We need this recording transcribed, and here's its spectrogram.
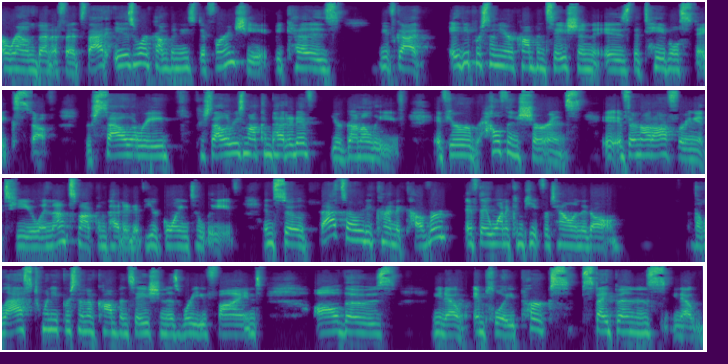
around benefits. That is where companies differentiate because you've got 80% of your compensation is the table stakes stuff. Your salary, if your salary is not competitive, you're going to leave. If your health insurance, if they're not offering it to you and that's not competitive, you're going to leave. And so that's already kind of covered if they want to compete for talent at all. The last 20% of compensation is where you find all those you know, employee perks, stipends, you know,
